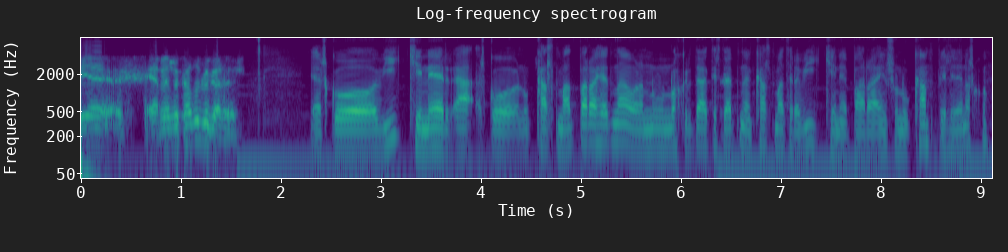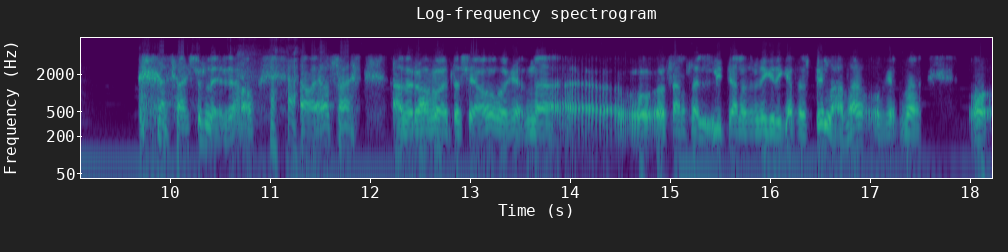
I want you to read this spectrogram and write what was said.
ég er eins og kattublugarður. Já sko, Víkin er, að, sko, nú kallt mat bara hérna og nú nokkur dag til stefnu en kallt mat þegar Víkin er bara eins og nú kamp við hliðina sko. það er svolítið, já, já, já það, það verður áhugað að sjá og hérna og, og það er alltaf lítið annað sem þið getur gert að spila hana og hérna og,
